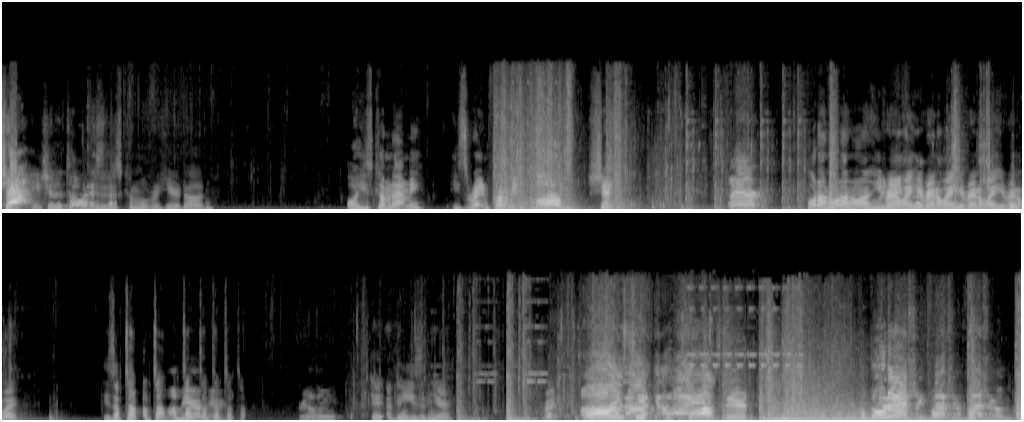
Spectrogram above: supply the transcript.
Chat, you should have told me to stop. just come over here, dog. Oh, he's coming at me. He's right in front of me. Oh, shit. Where? Hold on, hold on, hold on. He ran away. He ran away. He ran away. He ran away. He's up top, up top, I'm up here, top, I'm top, top, here. top, top. Really? I think he's in here. Right. Oh, he's no, in get the away! boss, dude. I'm going in. Flashing, flashing flashing him!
